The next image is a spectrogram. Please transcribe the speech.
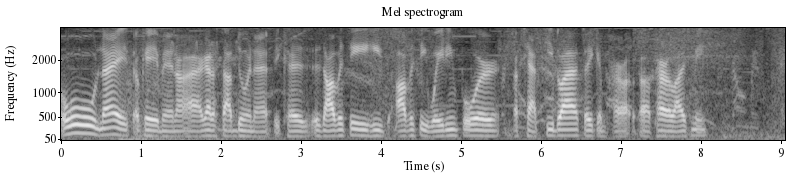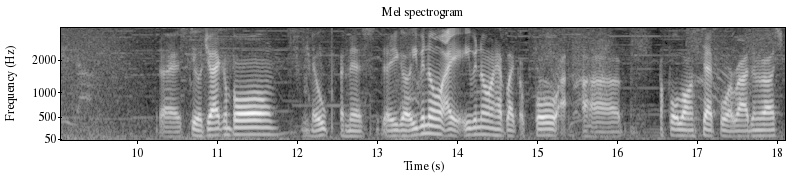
Oh, nice. Okay, man, I, I, gotta stop doing that because it's obviously he's obviously waiting for a tap ki blast so he can par uh, paralyze me. Alright, steal Dragon Ball. Nope, I miss. There you go. Even though I even though I have like a full uh, a full on set for a Rising Rush,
